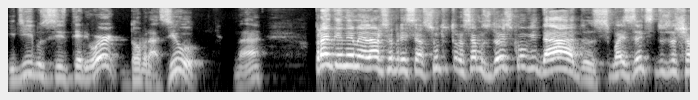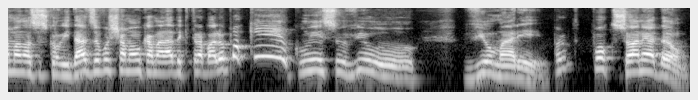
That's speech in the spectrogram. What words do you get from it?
e digo interior do Brasil, né? Para entender melhor sobre esse assunto, trouxemos dois convidados. Mas antes de eu chamar nossos convidados, eu vou chamar um camarada que trabalhou um pouquinho com isso, viu, viu Mari? Pouco só, né, Adão?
